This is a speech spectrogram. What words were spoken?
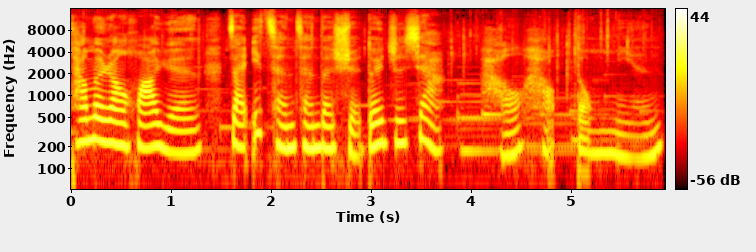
他们让花园在一层层的雪堆之下好好冬眠，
